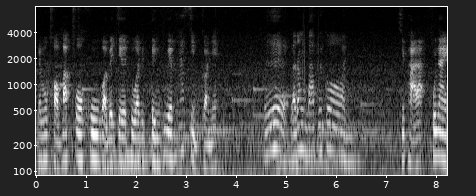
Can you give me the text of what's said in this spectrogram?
เดี๋ยวผมขอบัฟโกคูก่อนไปเจอตัวตึงที่เวฟห้าสิบก่อนเนี่ยเออเราต้องบัฟไว้ก่อนชิบหายละคุณนาย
